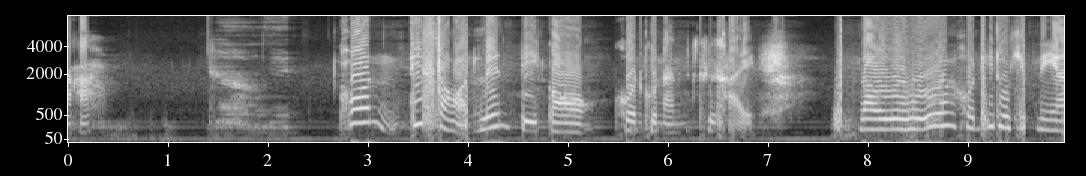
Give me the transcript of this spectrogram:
นะคะคนที่สอนเล่นตีกอง คนคนนั้นคือใคร เรารู้ว่าคนที่ดูคลิปเนี้ย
